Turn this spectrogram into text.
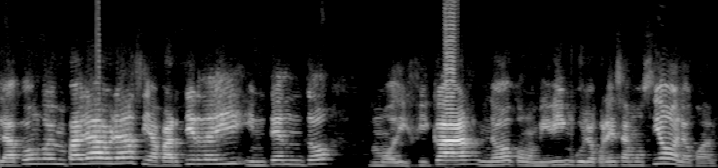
la pongo en palabras y a partir de ahí intento modificar, ¿no? Como mi vínculo con esa emoción o con,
